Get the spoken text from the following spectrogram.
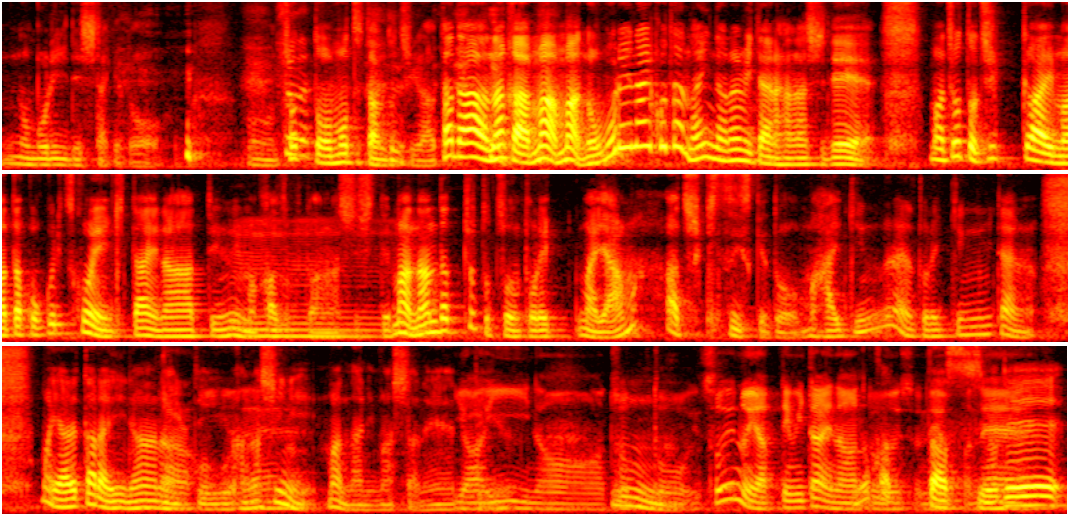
登りでしたけど、うん、ちょっと思ってたのと違う。ただなんかまあまあ登れないことはないんだなみたいな話でまあちょっと次回また国立公園行きたいなっていうふうにまあ家族と話してまあなんだちょっとそのトレまあ山はちょっときついですけど、まあ、ハイキングぐらいのトレッキングみたいな、まあ、やれたらいいななんていう話に、まあ、なりましたねいいう。いいなあちょっと、うそういうのやってみたいなとよかっ思うんですよねたっすよ、ねで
